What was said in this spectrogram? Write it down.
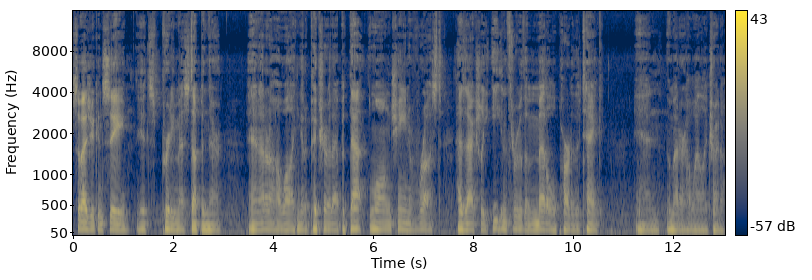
So as you can see, it's pretty messed up in there. And I don't know how well I can get a picture of that, but that long chain of rust has actually eaten through the metal part of the tank. And no matter how well I try to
